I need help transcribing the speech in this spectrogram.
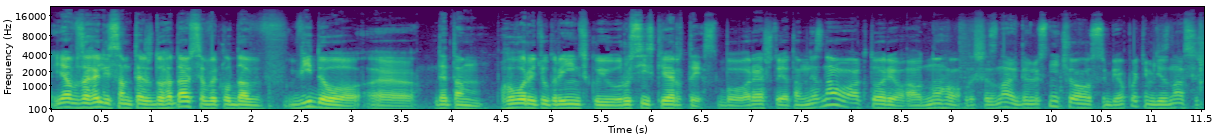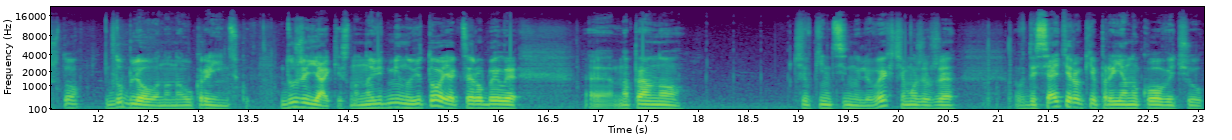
Я взагалі сам теж догадався, викладав відео, е, де там говорить українською російський артист, бо решту я там не знав акторів, а одного лише знав і дивлюсь нічого собі, а потім дізнався, що дубльовано на українську. Дуже якісно, на відміну від того, як це робили, напевно, чи в кінці нульових, чи може вже в 10-ті роки при Януковичу,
